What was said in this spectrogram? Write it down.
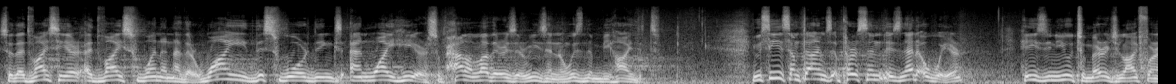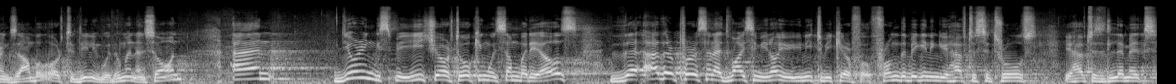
So the advice here, advise one another. Why this wordings and why here? Subhanallah, there is a reason and wisdom behind it. You see, sometimes a person is not aware. He's new to marriage life, for example, or to dealing with women and so on. And during speech or talking with somebody else, the other person advises him, you know, you need to be careful. From the beginning, you have to set rules, you have to set limits,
